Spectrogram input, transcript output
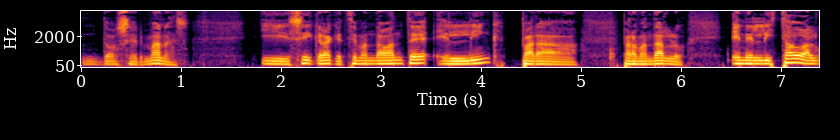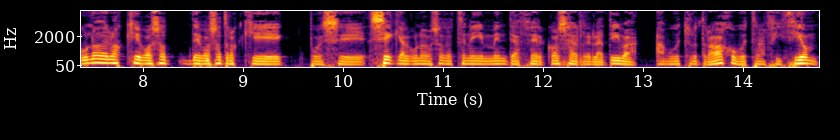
dos hermanas. Y sí, crack, te he mandado antes el link para, para mandarlo. En el listado, algunos de los que vosotros, de vosotros que, pues, eh, sé que algunos de vosotros tenéis en mente hacer cosas relativas a vuestro trabajo, vuestra afición,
